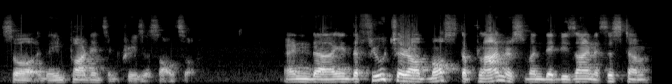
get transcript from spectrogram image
so the importance increases also And uh, in the future, of most the planners, when they design a system,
